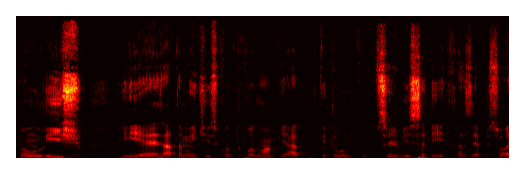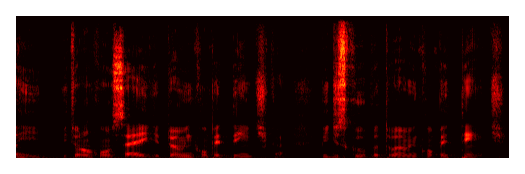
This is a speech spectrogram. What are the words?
Tu é um lixo. E é exatamente isso quando uma piada. Porque teu único serviço ali é fazer a pessoa rir. E tu não consegue, tu é um incompetente, cara. Me desculpa, tu é um incompetente.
